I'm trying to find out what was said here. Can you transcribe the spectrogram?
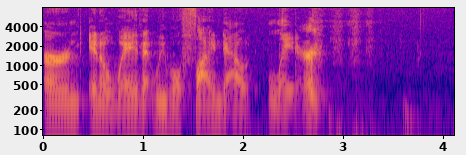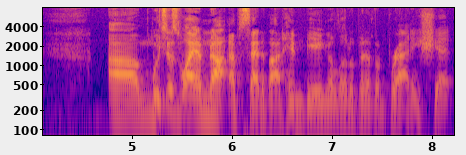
earned in a way that we will find out later. um, which is why I'm not upset about him being a little bit of a bratty shit.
